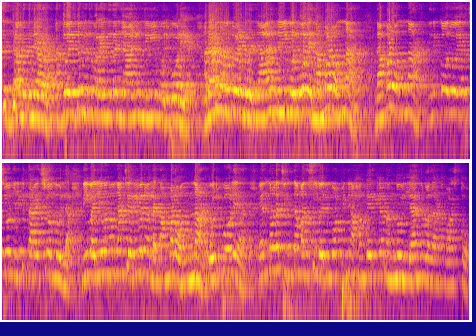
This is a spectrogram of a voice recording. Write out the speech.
സിദ്ധാന്തത്തിന്റെ ആളാണ്. അദ്വൈതം എന്ന് പറയുന്നത് ഞാനും നീയും ഒരുപോലെയാണ്. അതാണ് നമുക്ക് വേണ്ടത്. ഞാനും നീയും ഒരുപോലെ നമ്മൾ ഒന്നാണ് നമ്മൾ ഒന്നാണ് നിനക്ക് ഒരു ഉയർച്ചയോ നിനക്ക് താഴ്ചയോ ഒന്നുമില്ല. നീ വലിയവനോ ഞാൻ ചെറിയവനോ അല്ല നമ്മൾ ഒന്നാണ് ഒരുപോലെയാണ്. എന്നുള്ള ചിന്ത മനസ്സിൽ വരുമ്പോൾ പിന്നെ അഹങ്കരിക്കാനൊന്നുമില്ല എന്നുള്ളതാണ് വാസ്തവം.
